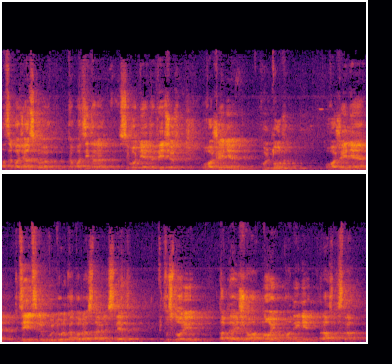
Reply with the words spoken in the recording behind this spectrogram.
азербайджанского композитора. Сегодня это вечер уважения культур, уважения деятелям культуры, которые оставили след в истории тогда еще одной, а ныне разных стран.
